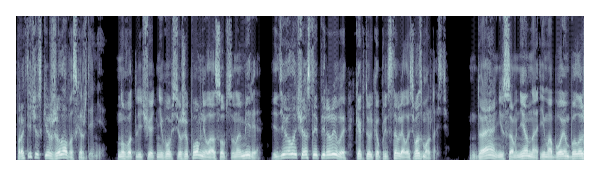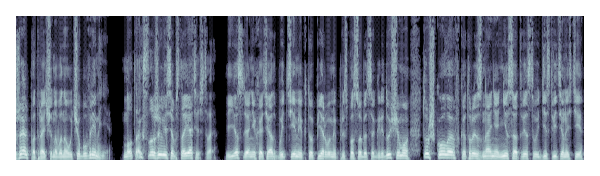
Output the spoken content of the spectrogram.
практически жила в восхождении. Но в отличие от него все же помнила о собственном мире и делала частые перерывы, как только представлялась возможность. Да, несомненно, им обоим было жаль потраченного на учебу времени. Но так сложились обстоятельства. Если они хотят быть теми, кто первыми приспособится к грядущему, то школа, в которой знания не соответствуют действительности,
